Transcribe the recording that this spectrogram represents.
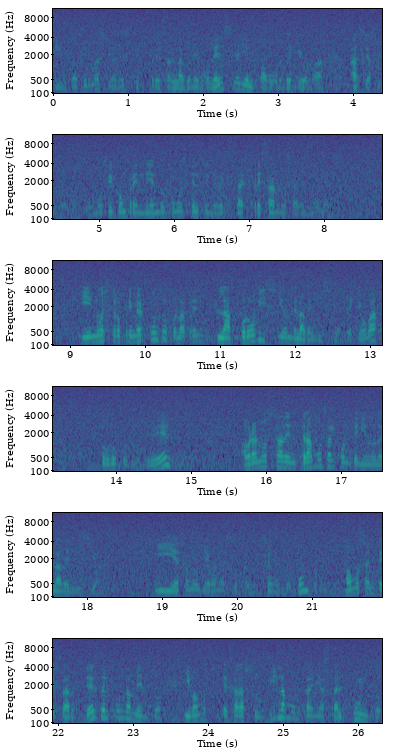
cinco afirmaciones que expresan la benevolencia y el favor de Jehová hacia su pueblo. Podemos ir comprendiendo cómo es que el Señor está expresando esa benevolencia. Y nuestro primer punto fue la, provisión de la bendición de Jehová. Todo proviene de Él. Ahora nos adentramos al contenido de la bendición. Y eso nos lleva a nuestro segundo punto. Vamos a empezar desde el fundamento y vamos a empezar a subir la montaña hasta el punto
